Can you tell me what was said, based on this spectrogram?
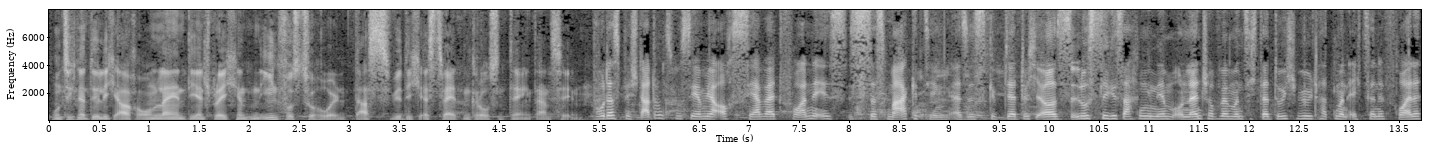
und sich natürlich auch online die entsprechenden Infos zu holen. Das würde ich als zweiten großen Trend ansehen. Wo das Bestattungsmuseum ja auch sehr weit vorne ist, ist das Marketing. Also es gibt ja durchaus lustige Sachen in ihrem Online-Shop. Wenn man sich da durchwühlt, hat man echt seine Freude.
